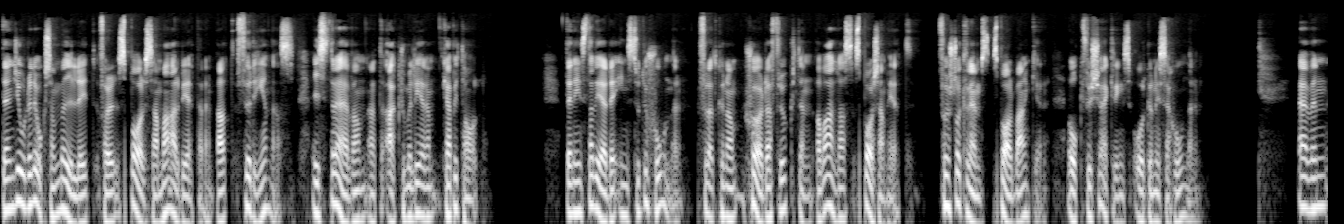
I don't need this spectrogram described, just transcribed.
Den gjorde det också möjligt för sparsamma arbetare att förenas i strävan att ackumulera kapital. Den installerade institutioner för att kunna skörda frukten av allas sparsamhet, först och främst sparbanker och försäkringsorganisationer. Även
